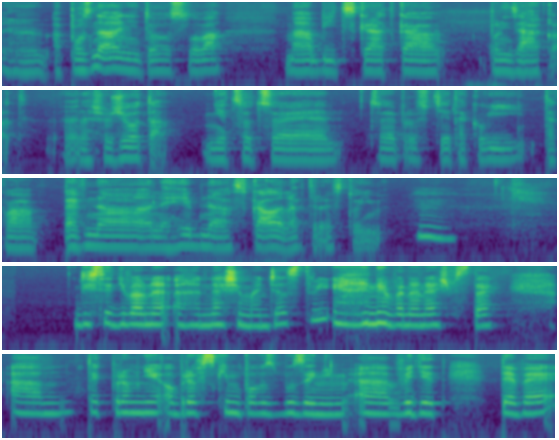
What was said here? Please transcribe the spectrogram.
eh, a poznání toho slova má být zkrátka plný základ eh, našeho života. Něco, co je, co je prostě takový, taková pevná, nehybná skala, na které stojíme. Hmm. Když se dívám na naše manželství nebo na náš vztah, um, tak pro mě je obrovským povzbuzením uh, vidět tebe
